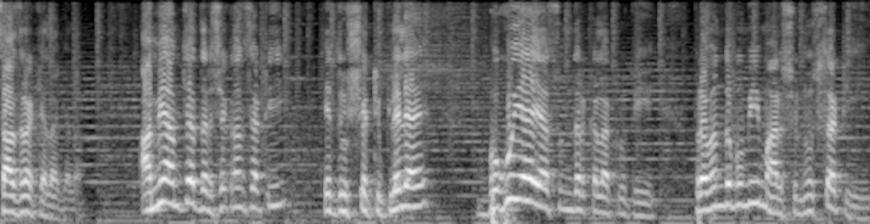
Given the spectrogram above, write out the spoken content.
साजरा केला गेला. आम्ही आमच्या दर्शकांसाठी हे दृश्य टिपलेले आहे. बघूया या सुंदर कलाकृती प्रबंधभूमी मार्श न्यूजसाठी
